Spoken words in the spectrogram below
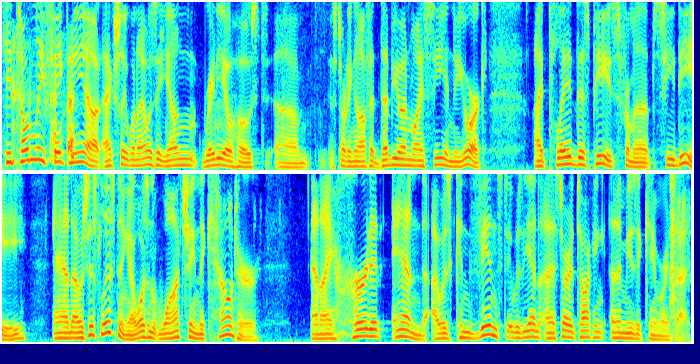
He totally faked me out. Actually, when I was a young radio host, um, starting off at WNYC in New York, I played this piece from a CD, and I was just listening. I wasn't watching the counter, and I heard it end. I was convinced it was the end, and I started talking, and the music came right back.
